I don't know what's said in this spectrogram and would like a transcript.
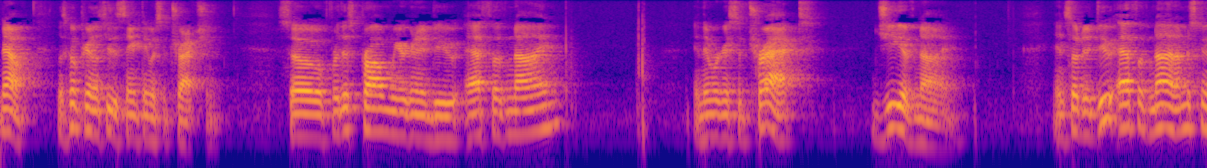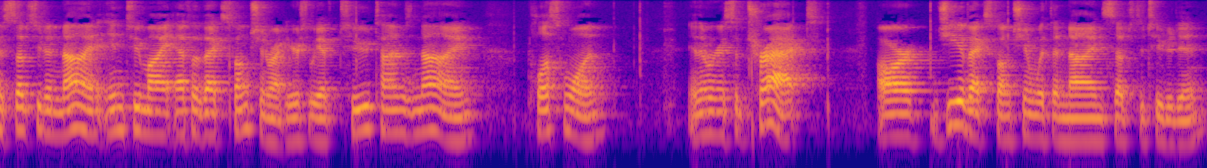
Now, let's go up here and let's do the same thing with subtraction. So, for this problem, we are going to do f of 9, and then we're going to subtract g of 9. And so to do f of 9, I'm just going to substitute a 9 into my f of x function right here. So we have 2 times 9 plus 1. And then we're going to subtract our g of x function with the 9 substituted in.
